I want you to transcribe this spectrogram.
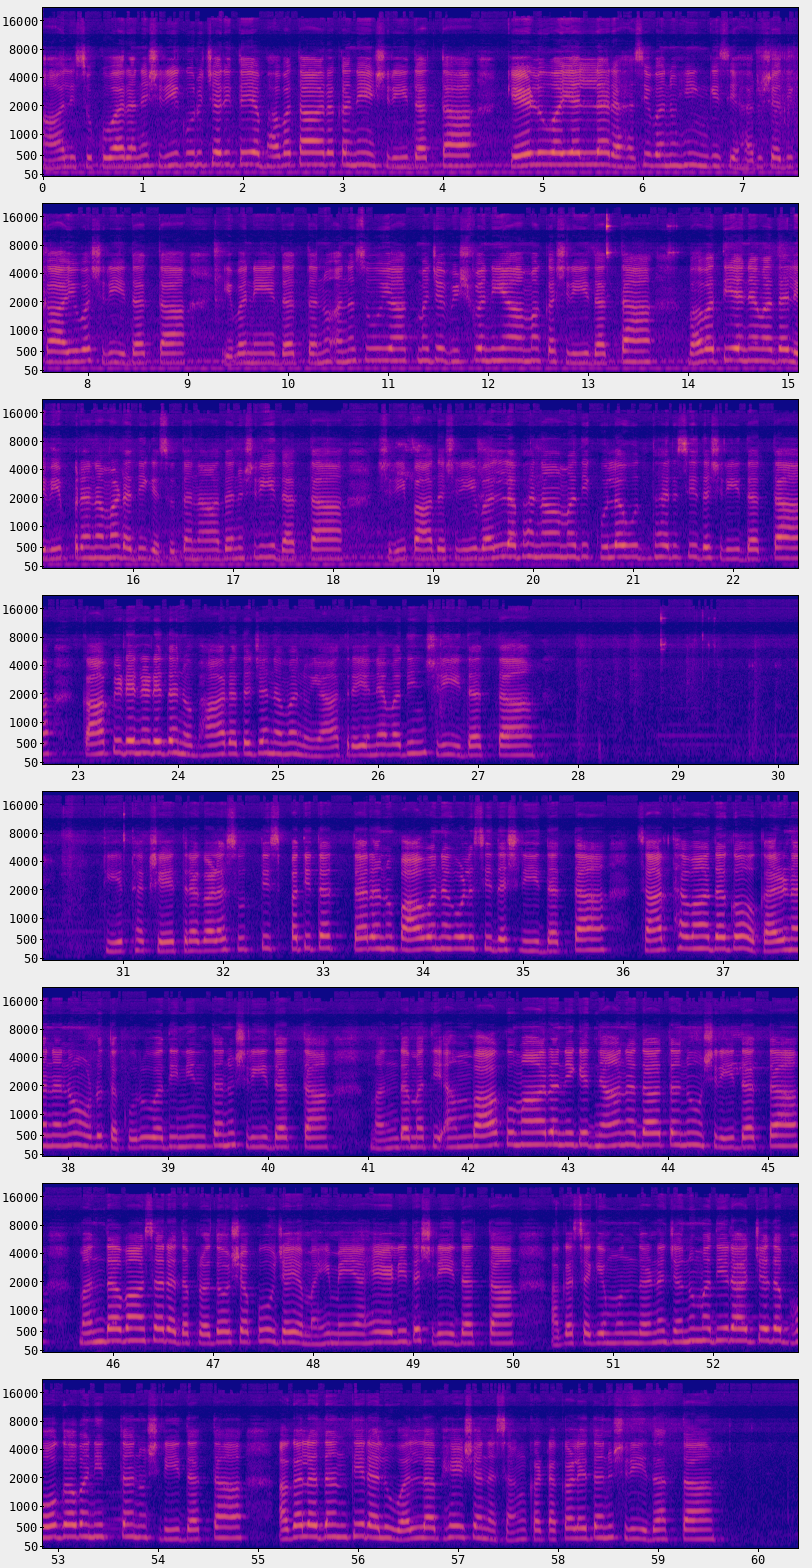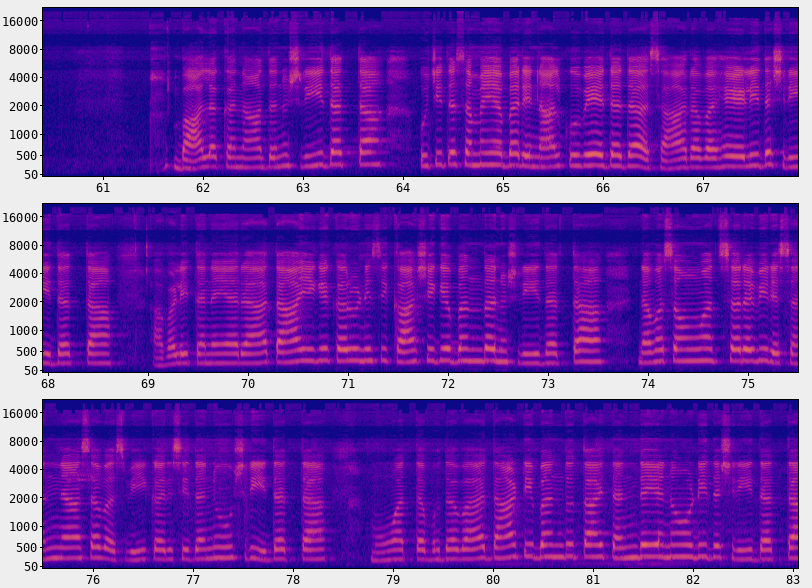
ಆಲಿಸು ಕುವರನೆ ಶ್ರೀ ಗುರುಚರಿತೆಯ ಭವತಾರಕನೇ ಶ್ರೀದತ್ತ ಕೇಳುವ ಎಲ್ಲರ ಹಸಿವನು ಹಿಂಗಿಸಿ ಹರುಷದಿ ಕಾಯುವ ಶ್ರೀದತ್ತ ಇವನೇ ದತ್ತನು ಅನಸೂಯಾತ್ಮಜ ವಿಶ್ವನಿಯಾಮಕ ಶ್ರೀದತ್ತ ಭವತಿಯ ನೆವದಲ್ಲಿ ವಿಪ್ರನ ಮಡದಿಗೆ ಸುತನಾದನು ಶ್ರೀದತ್ತ ಶ್ರೀಪಾದ ಶ್ರೀವಲ್ಲಭನಾಮದಿ ಕುಲ ಉದ್ಧರಿಸಿದ ಶ್ರೀದತ್ತ ಕಾಪಿಡೆ ನಡೆದನು ಭಾರತ ಜನವನು ಯಾತ್ರೆಯ ನೆವದಿನ್ ಶ್ರೀದತ್ತ ತೀರ್ಥಕ್ಷೇತ್ರಗಳ ಸುತ್ತಿ ಪತಿತತ್ತರನು ಪಾವನಗೊಳಿಸಿದ ಶ್ರೀದತ್ತ, ಸಾರ್ಥವಾದ ಗೋಕರ್ಣನ ನೋಡುತ್ತ ಕುರುವದಿ ನಿಂತನು ಶ್ರೀದತ್ತ. ಮಂದಮತಿ ಅಂಬಾಕುಮಾರನಿಗೆ ಜ್ಞಾನದಾತನು ಶ್ರೀದತ್ತ. ಮಂದವಾಸರದ ಪ್ರದೋಷ ಪೂಜೆಯ ಮಹಿಮೆಯ ಹೇಳಿದ ಶ್ರೀದತ್ತ. ಅಗಸಗೆ ಮುಂದಣ ಜನುಮದಿ ರಾಜ್ಯದ ಭೋಗವನಿತ್ತನು ಶ್ರೀದತ್ತ. ಅಗಲದಂತಿರಲು ವಲ್ಲಭೇಶನ ಸಂಕಟ ಕಳೆದನು ಶ್ರೀದತ್ತ. ಬಾಲಕನಾದನು ಶ್ರೀದತ್ತ, ಉಚಿತ ಸಮಯ ಬರೆ ನಾಲ್ಕು ವೇದದ ಸಾರವ ಹೇಳಿದ ಶ್ರೀದತ್ತ. ಅವಳಿತನೆಯರ ತಾಯಿಗೆ ಕರುಣಿಸಿ ಕಾಶಿಗೆ ಬಂದನು ಶ್ರೀದತ್ತ. ನವ ಸಂವತ್ಸರವಿರೆ ಸನ್ಯಾಸವ ಸ್ವೀಕರಿಸಿದನು ಶ್ರೀದತ್ತ. ಮೂವತ್ತ ಬುಧವ ದಾಟಿ ಬಂದು ತಾಯಿ ತಂದೆಯ ನೋಡಿದ ಶ್ರೀದತ್ತ.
